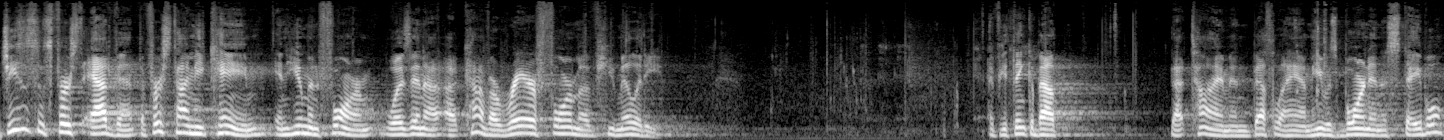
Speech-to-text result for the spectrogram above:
Jesus's first advent, the first time he came in human form, was in a, a kind of a rare form of humility. If you think about that time in Bethlehem. He was born in a stable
